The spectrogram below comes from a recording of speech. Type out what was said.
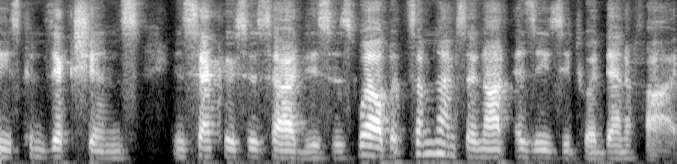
these convictions in secular societies as well, but sometimes they're not as easy to identify.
